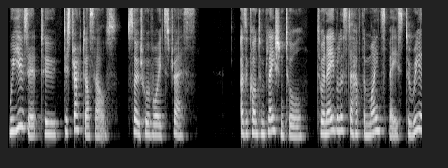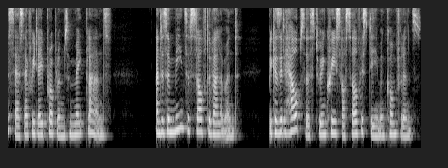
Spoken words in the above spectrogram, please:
We use it to distract ourselves, so to avoid stress, as a contemplation tool to enable us to have the mind space to reassess everyday problems and make plans, and as a means of self development because it helps us to increase our self esteem and confidence.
